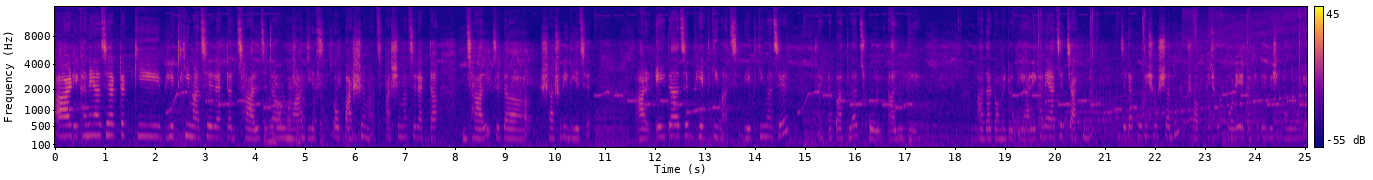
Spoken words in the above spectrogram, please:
আর এখানে আছে একটা কি ভেটকি মাছের একটা ঝাল যেটা ওর মা দিয়েছে। ও পার্শে মাছ পার্শে মাছের একটা ঝাল যেটা শাশুড়ি দিয়েছে। আর এইটা আছে ভেটকি মাছ। ভেটকি মাছের একটা পাতলা ঝোল আলু দিয়ে আদা টমেটো দিয়ে। আর এখানে আছে চাটনি যেটা খুবই সুস্বাদু। সব কিছুর পরে এটা খেতে বেশি ভালো লাগে।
